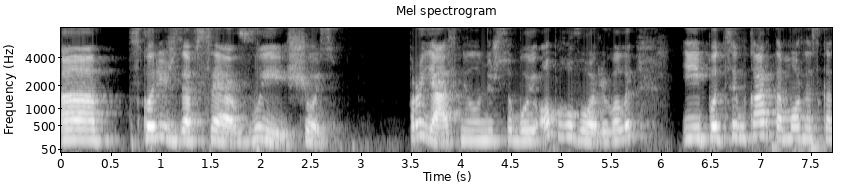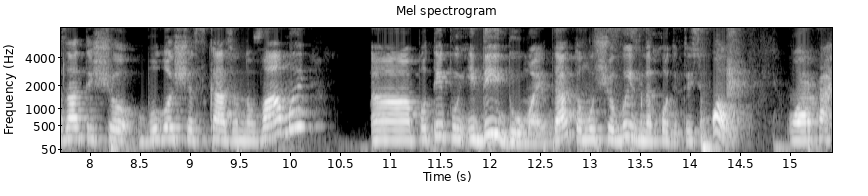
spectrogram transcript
е, скоріш за все, ви щось прояснювали між собою, обговорювали. І по цим картам можна сказати, що було ще сказано вами а, по типу іди і думай, да? тому що ви знаходитесь о, у аркані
